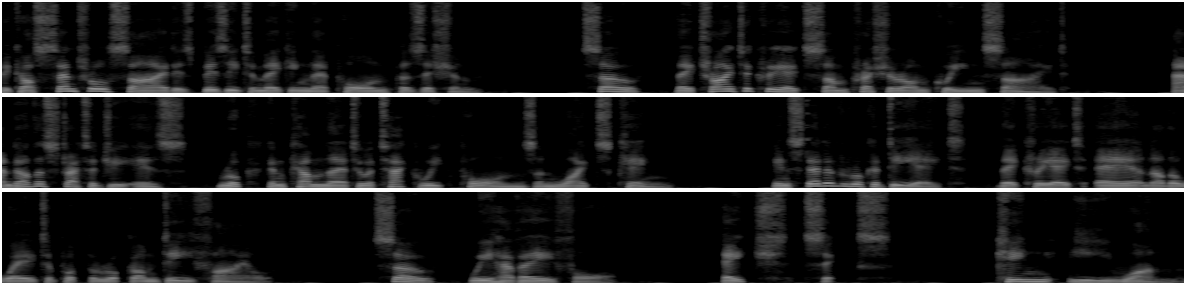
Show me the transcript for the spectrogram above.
Because central side is busy to making their pawn position. So, they try to create some pressure on queen side. And other strategy is, rook can come there to attack weak pawns and white's king. Instead of rook at d8, they create a another way to put the rook on d file. So, we have a4. h6. King e1.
